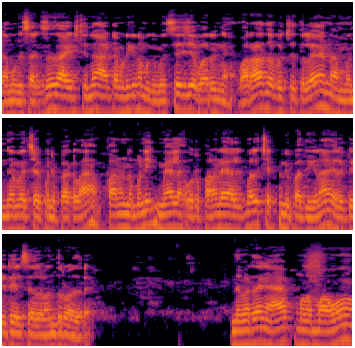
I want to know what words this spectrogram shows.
நமக்கு சக்ஸஸ் ஆகிடுச்சுன்னா ஆட்டோமேட்டிக்காக நமக்கு மெசேஜே வருங்க. வராத பட்சத்தில் நம்ம இந்த மாதிரி செக் பண்ணி பார்க்கலாம். பன்னெண்டு மணிக்கு மேலே ஒரு பன்னெண்டு ஆளுக்கு மேலே செக் பண்ணி பார்த்தீங்கன்னா இதில் டீட்டெயில்ஸ் அதில் வந்துடும் அதில். இந்த மாதிரி தாங்க ஆப் மூலமாகவும்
